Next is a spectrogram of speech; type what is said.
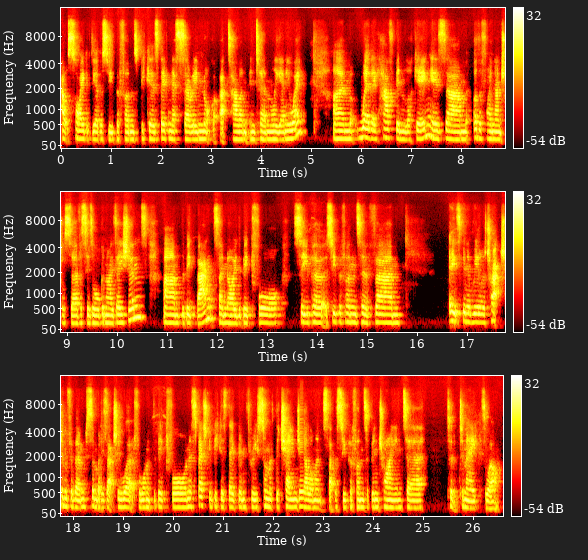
outside of the other super funds because they've necessarily not got that talent internally anyway. Um, where they have been looking is um, other financial services organisations, um, the big banks. I know the big four super super funds have um, it's been a real attraction for them. Somebody's actually worked for one of the big four, and especially because they've been through some of the change elements that the super funds have been trying to to, to make as well.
